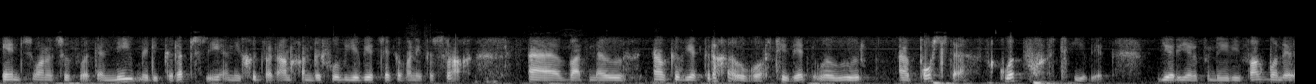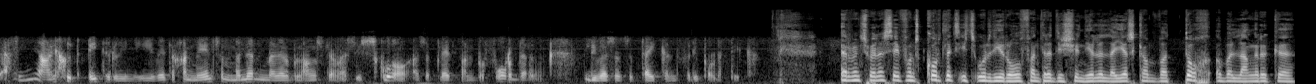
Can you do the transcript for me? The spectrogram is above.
en so aan en so voort. En nie met die korrupsie en die goed wat aangaan byvoorbeeld jy weet seker van die verslag uh wat nou elke week teruggehou word, jy weet oor hoe uh, poste verkoop word, jy weet deur hier van hierdie vakbonde. As jy nie al goed uitroei nie jy weet dan gaan mense minder en minder belangstel as die skool as 'n plek van bevordering. Liewer as 'n teken vir die politiek Erwin Swela sê vir ons kortliks iets oor die rol van tradisionele leierskap wat tog 'n belangrike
